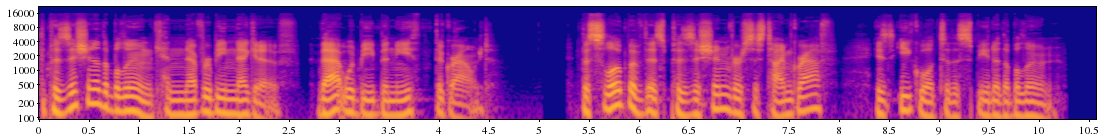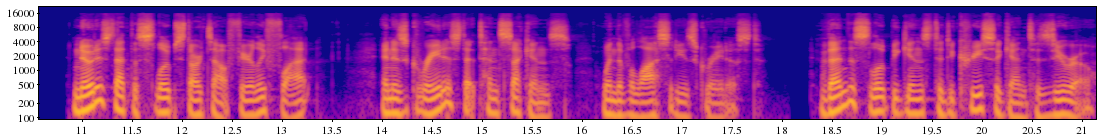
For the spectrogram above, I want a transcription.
The position of the balloon can never be negative. That would be beneath the ground. The slope of this position versus time graph is equal to the speed of the balloon. Notice that the slope starts out fairly flat and is greatest at 10 seconds when the velocity is greatest. Then the slope begins to decrease again to zero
